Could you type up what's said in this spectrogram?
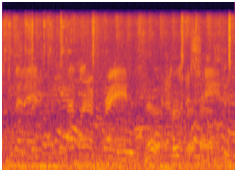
I'm unafraid. No, and I'm unashamed.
